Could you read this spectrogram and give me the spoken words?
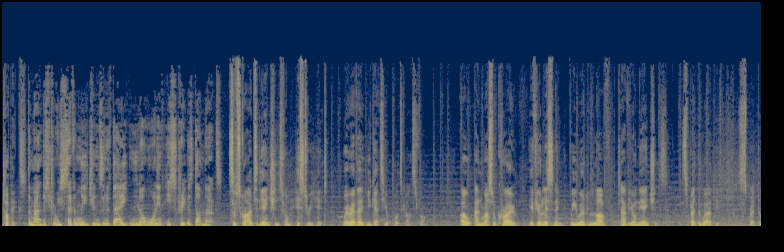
topics. The man destroys seven legions in a day. No one in history has done that. Subscribe to the Ancients from History Hit, wherever you get your podcast from. Oh, and Russell Crowe, if you're listening, we would love to have you on the Ancients. Spread the word, people. Spread the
